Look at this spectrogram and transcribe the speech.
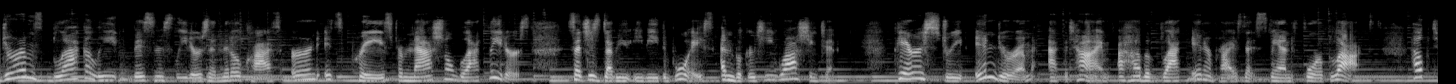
Durham's Black elite business leaders and middle class earned its praise from national Black leaders such as W.E.B. Du Bois and Booker T. Washington. Parrish Street in Durham, at the time a hub of Black enterprise that spanned four blocks, helped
